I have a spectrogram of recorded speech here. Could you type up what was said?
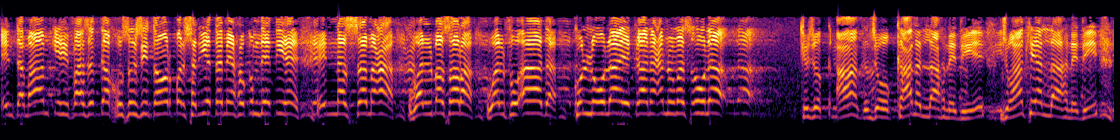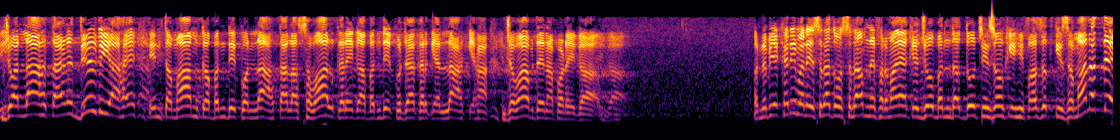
ان تمام کی حفاظت کا خصوصی طور پر شریعت ہمیں حکم دیتی ہے۔ ان السمع والبصر والفؤاد کل کان عنہ مسئولا۔ کہ جو آنکھ جو کان اللہ نے دیے، جو آنکھیں اللہ نے دی، جو اللہ تعالی نے دل دیا ہے، ان تمام کا بندے کو اللہ تعالیٰ سوال کرے گا، بندے کو جا کر کے اللہ کے ہاں جواب دینا پڑے گا۔ اور نبی کریم علیہ السلام والسلام نے فرمایا کہ جو بندہ دو چیزوں کی حفاظت کی ضمانت دے،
